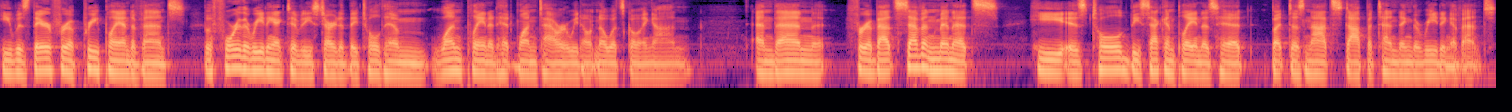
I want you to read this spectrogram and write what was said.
He was there for a pre planned event. Before the reading activity started, they told him one plane had hit one tower. We don't know what's going on. And then for about seven minutes, he is told the second plane has hit, but does not stop attending the reading event.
